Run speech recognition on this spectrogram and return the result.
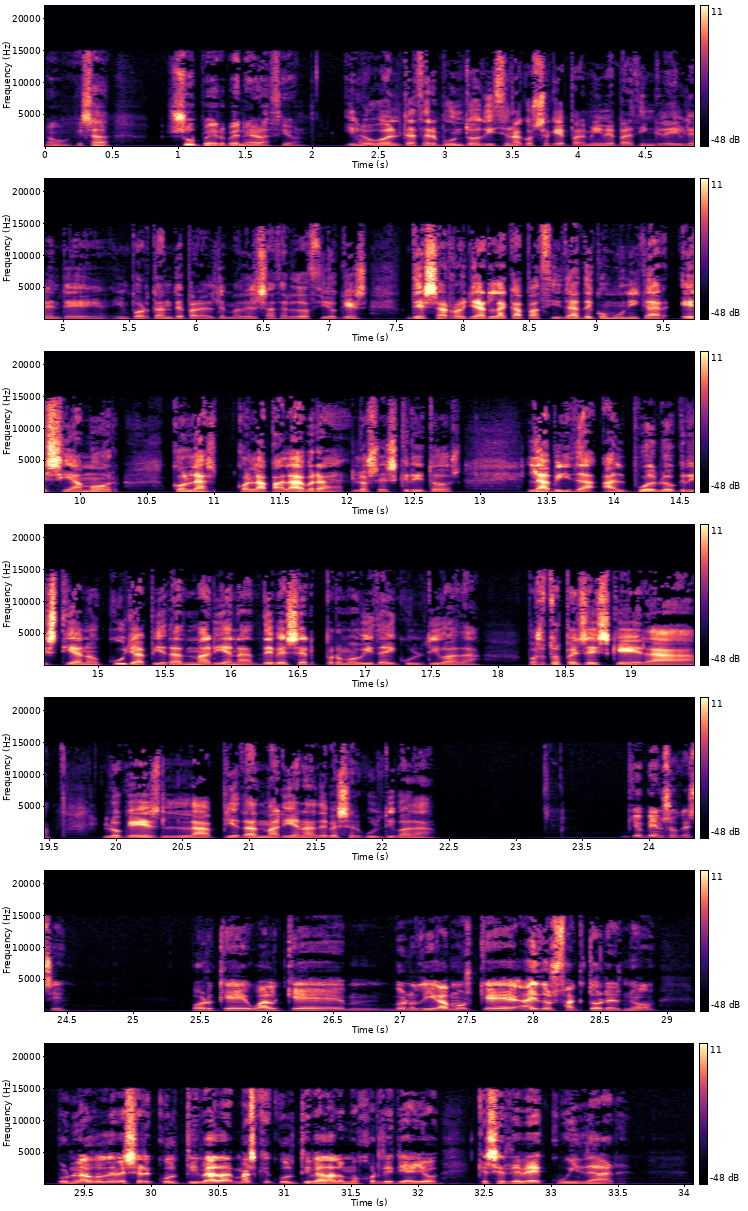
¿no? esa super veneración. Y luego el tercer punto dice una cosa que para mí me parece increíblemente importante para el tema del sacerdocio, que es desarrollar la capacidad de comunicar ese amor con, las, con la palabra, los escritos, la vida al pueblo cristiano cuya piedad mariana debe ser promovida y cultivada. ¿Vosotros pensáis que la, lo que es la piedad mariana debe ser cultivada? Yo pienso que sí. Porque igual que, bueno, digamos que hay dos factores, ¿no? Por un lado debe ser cultivada, más que cultivada a lo mejor diría yo, que se debe cuidar.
